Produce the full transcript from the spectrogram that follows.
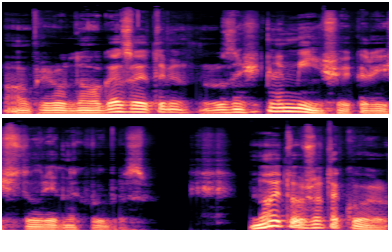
а, природного газа – это значительно меньшее количество вредных выбросов. Но это уже такое.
